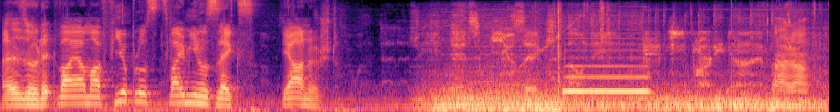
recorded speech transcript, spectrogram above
Also, das war ja mal 4 plus 2 minus 6. Ja, nischt. Ah, ja.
